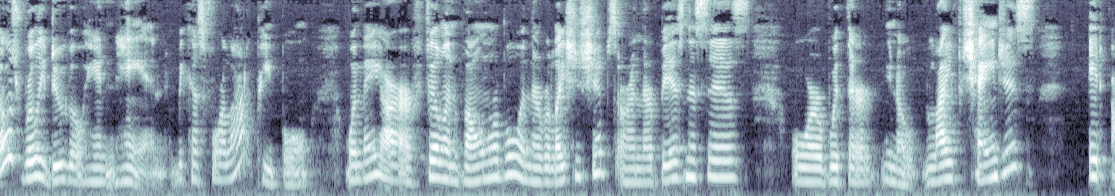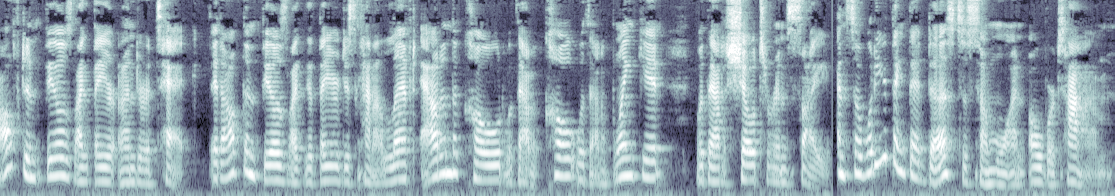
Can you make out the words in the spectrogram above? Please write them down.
those really do go hand in hand because for a lot of people, when they are feeling vulnerable in their relationships or in their businesses or with their, you know, life changes, it often feels like they are under attack. It often feels like that they are just kind of left out in the cold without a coat, without a blanket, without a shelter in sight. And so, what do you think that does to someone over time?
